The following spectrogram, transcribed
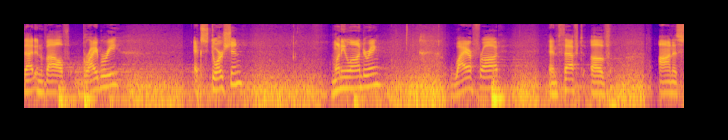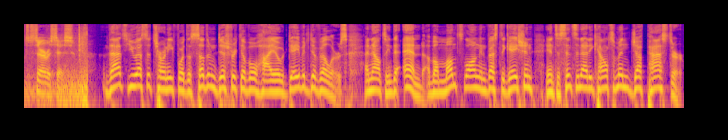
that involve bribery, extortion, money laundering, wire fraud, and theft of honest services. That's U.S. Attorney for the Southern District of Ohio, David DeVillers, announcing the end of a months long investigation into Cincinnati Councilman Jeff Pastor.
